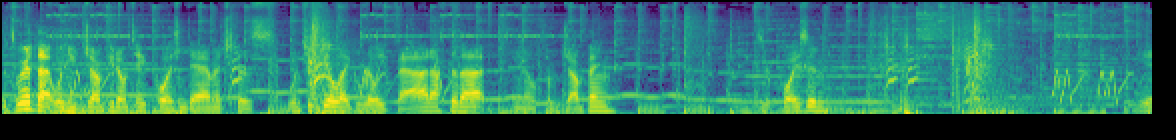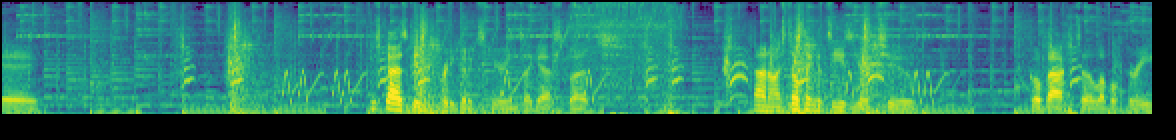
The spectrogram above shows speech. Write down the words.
It's weird that when you jump you don't take poison damage, because wouldn't you feel like really bad after that? You know, from jumping? Because you're poisoned? Yay. These guys get pretty good experience, I guess, but I don't know, I still think it's easier to go back to level 3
